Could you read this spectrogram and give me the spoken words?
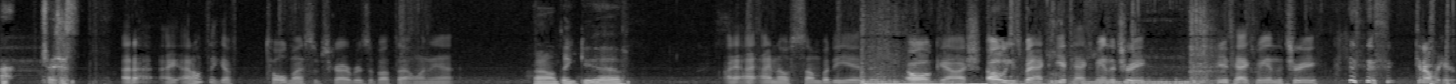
Ah, Jesus. I, don't- I, I don't think I've told my subscribers about that one yet. I don't think you have. I, I, I know somebody. Had, oh gosh. Oh, he's back. He attacked me in the tree. He attacked me in the tree. Get over here.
